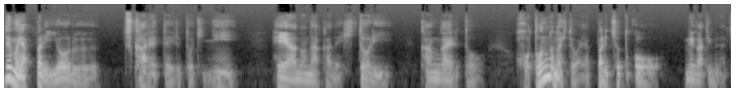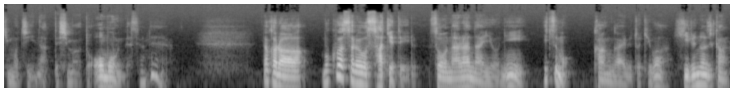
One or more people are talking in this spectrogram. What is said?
でもやっぱり夜疲れている時に部屋の中で一人考えるとほとんどの人はやっぱりちょっとこうネガティブな気持ちになってしまうと思うんですよね。だから僕はそれを避けている。そうならないようにいつも考える時は昼の時間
